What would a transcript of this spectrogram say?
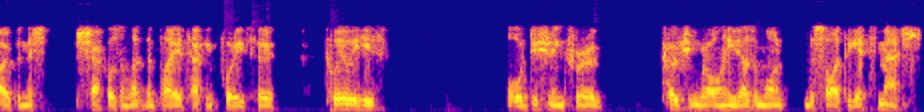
open the sh- shackles and let them play attacking footy. So clearly he's auditioning for a coaching role and he doesn't want the side to get smashed.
